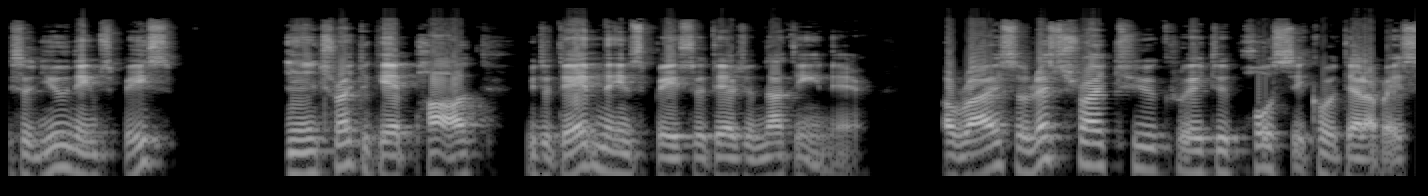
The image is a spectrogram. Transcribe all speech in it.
is a new namespace, and then try to get pod with the dev namespace so there's nothing in there. Alright, so let's try to create a PostgreSQL database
